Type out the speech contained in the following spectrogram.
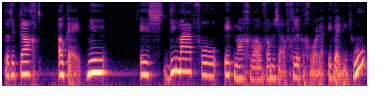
dat ik dacht: oké, nu is die maat vol. Ik mag gewoon van mezelf gelukkig worden. Ik weet niet hoe,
